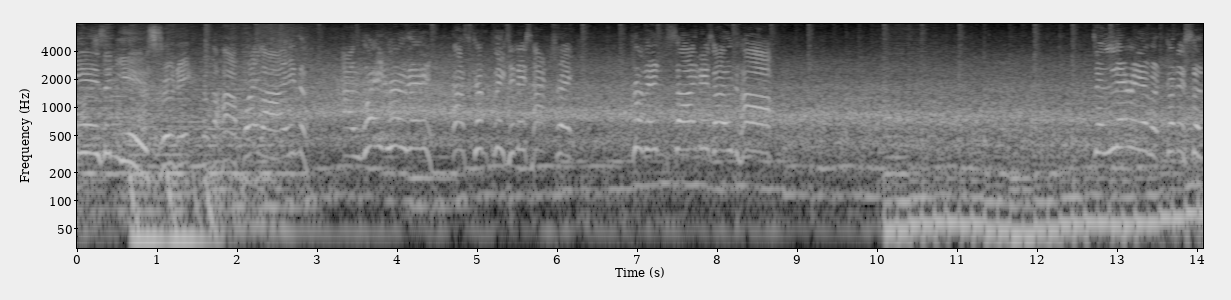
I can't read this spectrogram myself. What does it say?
years and years. Rooney from the halfway line, and Wayne Rooney has completed his hat trick from inside his own half. Delirium at Goodison.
